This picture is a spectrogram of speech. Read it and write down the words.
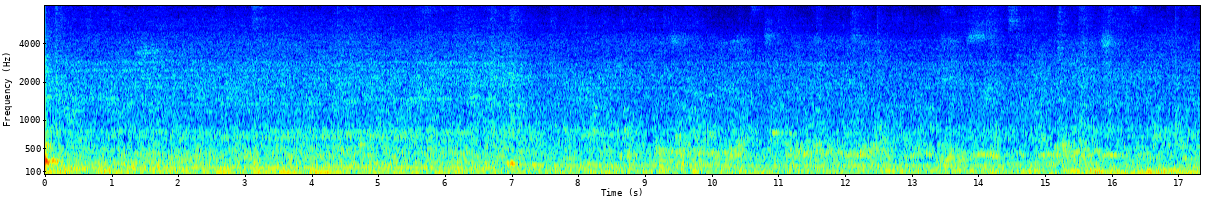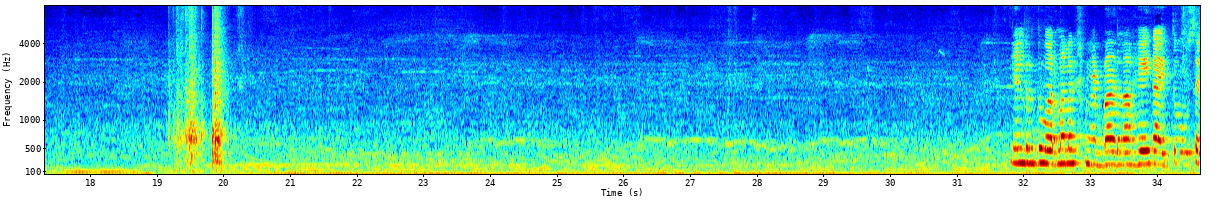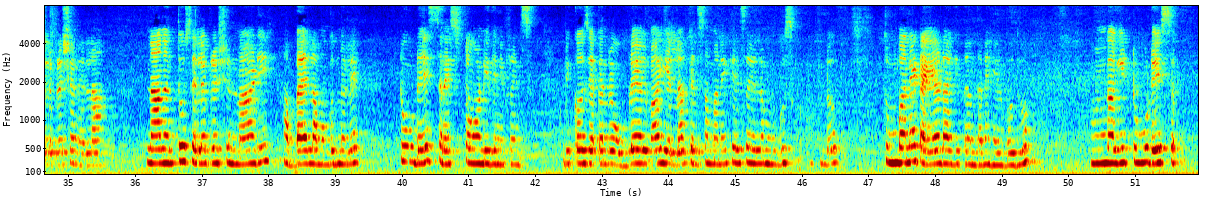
ಎಲ್ರದ್ದು ವರಮಹಾಲಕ್ಷ್ಮಿ ಹಬ್ಬ ಎಲ್ಲ ಹೇಗಾಯಿತು ಸೆಲೆಬ್ರೇಷನ್ ಎಲ್ಲ? ನಾನಂತೂ ಸೆಲೆಬ್ರೇಷನ್ ಮಾಡಿ ಹಬ್ಬ ಎಲ್ಲ ಮುಗಿದ್ಮೇಲೆ ಟೂ ಡೇಸ್ ರೆಸ್ಟ್ ತೊಗೊಂಡಿದ್ದೀನಿ ಫ್ರೆಂಡ್ಸ್ ಬಿಕಾಸ್ ಯಾಕಂದರೆ ಒಬ್ಬಳೇ ಅಲ್ವಾ, ಎಲ್ಲ ಕೆಲಸ, ಮನೆ ಕೆಲಸ ಎಲ್ಲ ಮುಗಿಸ್ಕೊಂಡು ತುಂಬಾ ಟಯರ್ಡ್ ಆಗಿತ್ತು ಅಂತಲೇ ಹೇಳ್ಬೋದು. ಹಾಗಾಗಿ ಟೂ ಡೇಸ್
